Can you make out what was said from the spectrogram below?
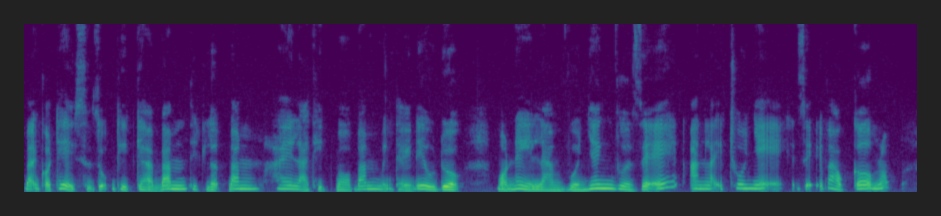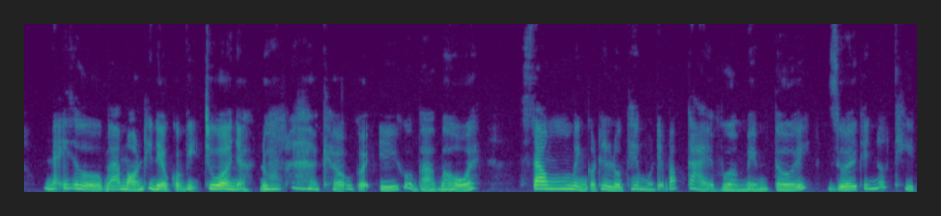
Bạn có thể sử dụng thịt gà băm, thịt lợn băm hay là thịt bò băm mình thấy đều được. Món này làm vừa nhanh vừa dễ, ăn lại chua nhẹ, dễ vào cơm lắm. Nãy giờ ba món thì đều có vị chua nhỉ? Đúng là kiểu gợi ý của bà bầu ấy. Xong mình có thể luộc thêm một đĩa bắp cải vừa mềm tới dưới cái nước thịt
